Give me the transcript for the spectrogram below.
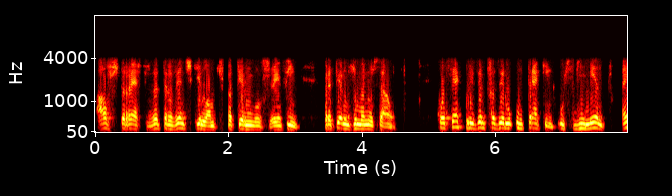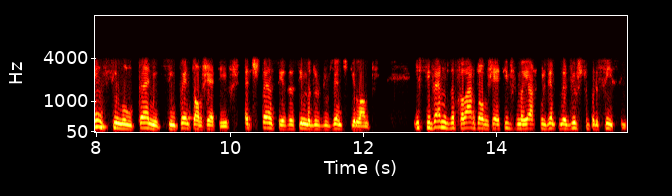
alvos terrestres a 300 km, para termos, enfim, para termos uma noção, consegue, por exemplo, fazer o, o tracking, o seguimento em simultâneo de 50 objetivos a distâncias acima dos 200 km. E se estivermos a falar de objetivos maiores, por exemplo, navios de superfície,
